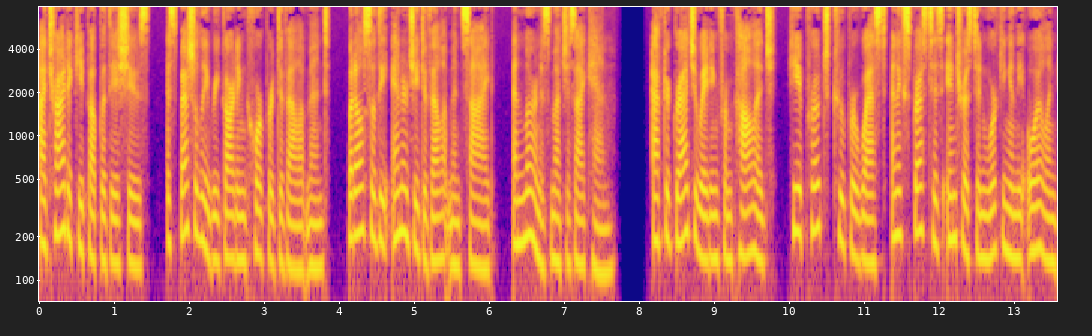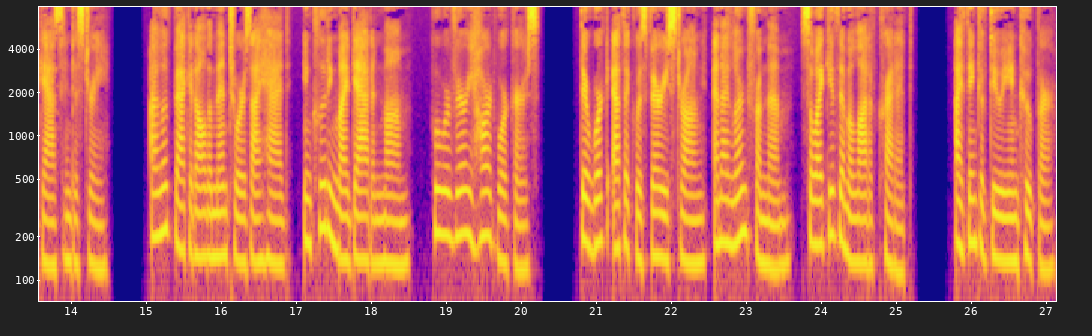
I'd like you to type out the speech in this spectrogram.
I try to keep up with issues, especially regarding corporate development, but also the energy development side, and learn as much as I can. After graduating from college, he approached Cooper West and expressed his interest in working in the oil and gas industry. I look back at all the mentors I had, including my dad and mom, who were very hard workers. Their work ethic was very strong, and I learned from them, so I give them a lot of credit. I think of Dewey and Cooper.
